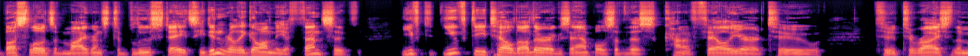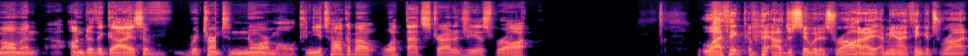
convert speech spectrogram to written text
busloads of migrants to blue states. He didn't really go on the offensive. You've you've detailed other examples of this kind of failure to to to rise to the moment under the guise of return to normal. Can you talk about what that strategy has wrought? Well, I think I'll just say what it's wrought. I, I mean, I think it's wrought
